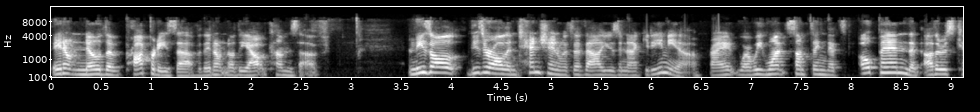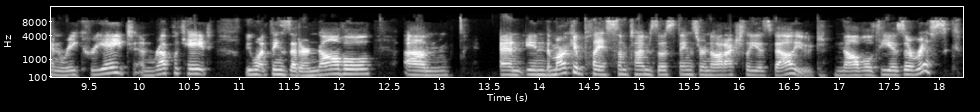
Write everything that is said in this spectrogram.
they don't know the properties of, they don't know the outcomes of. And these all these are all in tension with the values in academia, right? Where we want something that's open, that others can recreate and replicate. We want things that are novel. Um, and in the marketplace, sometimes those things are not actually as valued. Novelty is a risk.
